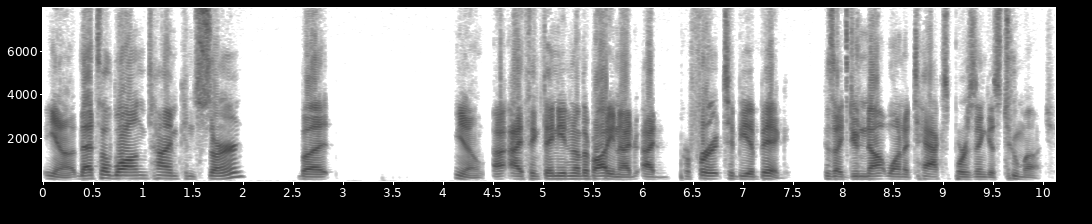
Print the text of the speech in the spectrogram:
You know, that's a long time concern, but you know, I, I think they need another body, and I'd, I'd prefer it to be a big because I do not want to tax Porzingis too much.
